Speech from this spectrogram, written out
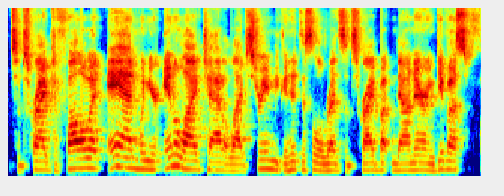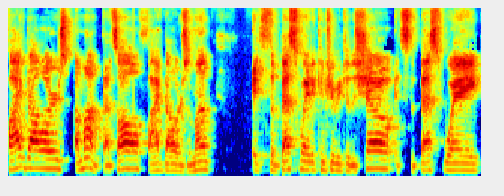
subscribe to follow it. And when you're in a live chat, a live stream, you can hit this little red subscribe button down there and give us $5 a month. That's all, $5 a month it's the best way to contribute to the show. It's the best way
